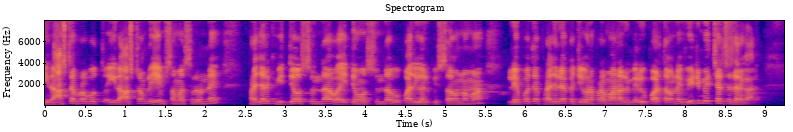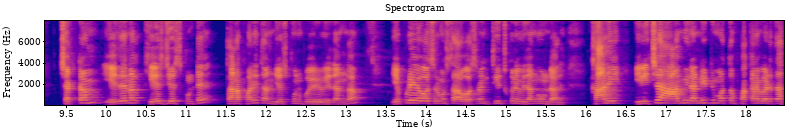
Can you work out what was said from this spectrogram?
ఈ రాష్ట్ర ప్రభుత్వం ఈ రాష్ట్రంలో ఏం సమస్యలు ఉన్నాయి ప్రజలకు విద్య వస్తుందా? వైద్యం వస్తుందా? ఉపాధి కల్పిస్తా ఉన్నామా? లేకపోతే ప్రజల యొక్క జీవన ప్రమాణాలు మెరుగుపడతా ఉన్నాయి. వీటి మీద చర్చ జరగాలి. చట్టం ఏదైనా కేసు చేసుకుంటే తన పని తను చేసుకుని పోయే విధంగా ఎప్పుడు ఏ అవసరం వస్తే ఆ అవసరానికి తీర్చుకునే విధంగా ఉండాలి. కానీ ఈయన ఇచ్చే హామీలన్నింటినీ మొత్తం పక్కన పెడతా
